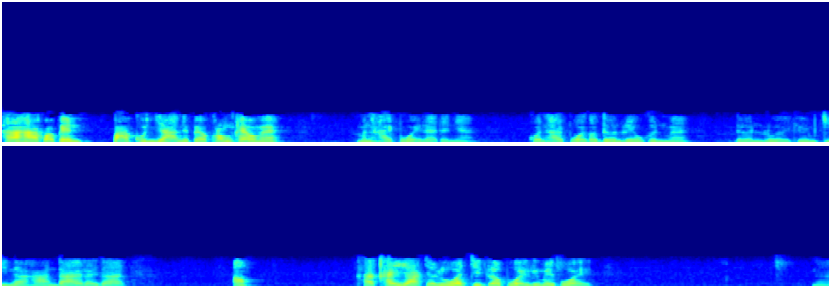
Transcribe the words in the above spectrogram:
ถ้าหากว่าเป็นปาคุณยะเนี่ยแปลคล่องแคล่วไหมมันหายป่วยแล้วแต่เนี้ย คนหายป่วยก็เดินเร็วขึ้นไหมเดินรวยขึ้นกินอาหารได้อะไรได้ เอา้า ถ้าใครอยากจะรู้ว่าจิตเราป่วยหรือไม่ป่วย นะ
